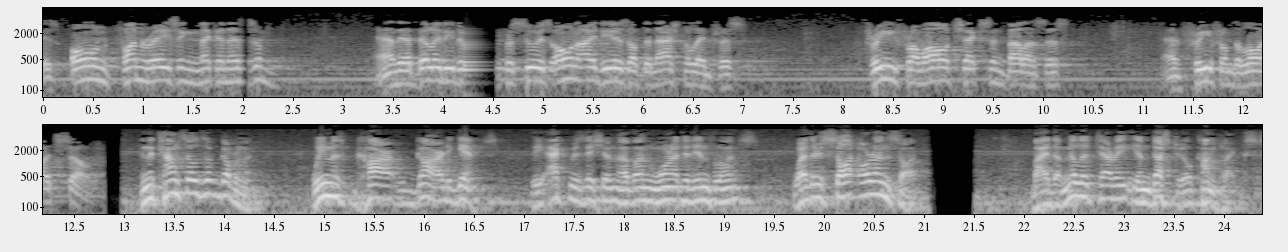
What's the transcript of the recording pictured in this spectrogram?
its own fundraising mechanism, and the ability to pursue its own ideas of the national interest, free from all checks and balances, and free from the law itself. In the councils of government, we must guard against the acquisition of unwarranted influence, whether sought or unsought, by the military industrial complex.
